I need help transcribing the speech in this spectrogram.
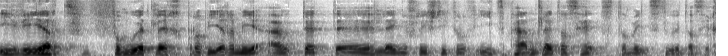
ich werde vermutlich probieren, mich auch dort äh, längerfristig darauf einzupendeln. Das hat damit zu tun, dass ich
